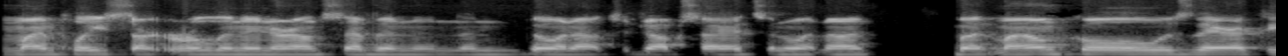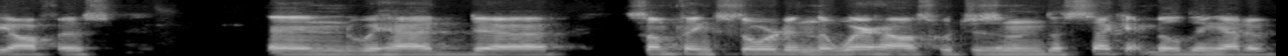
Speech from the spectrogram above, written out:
My employees start rolling in around 7 and then going out to job sites and whatnot. But my uncle was there at the office, and we had... Uh, something stored in the warehouse, which is in the second building out of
